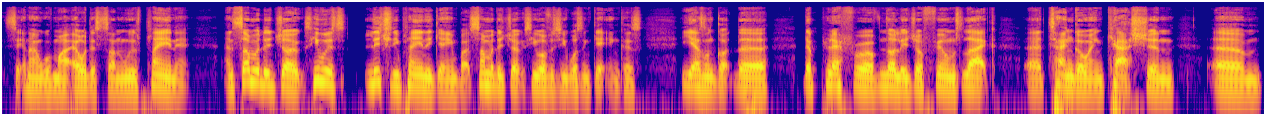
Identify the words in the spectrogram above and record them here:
sitting home with my eldest son. We was playing it, and some of the jokes he was literally playing the game, but some of the jokes he obviously wasn't getting because he hasn't got the the plethora of knowledge of films like uh, Tango and Cash and um,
